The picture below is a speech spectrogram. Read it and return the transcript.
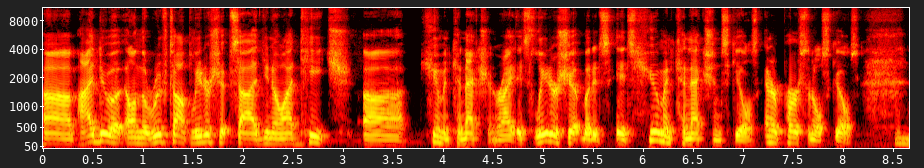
um, I do it on the rooftop leadership side. You know, I teach uh, human connection, right? It's leadership, but it's it's human connection skills, interpersonal skills, mm-hmm.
